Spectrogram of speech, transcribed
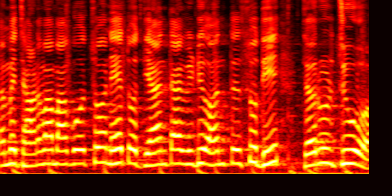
તમે જાણવા માગો છો ને તો ધ્યાન ત્યાં વીડિયો અંત સુધી જરૂર જુઓ.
